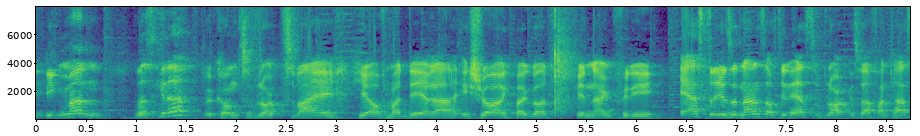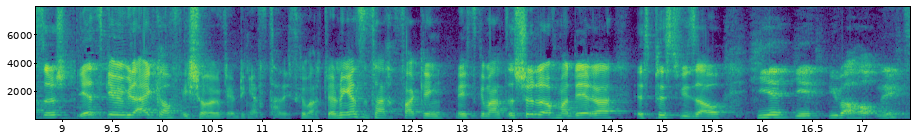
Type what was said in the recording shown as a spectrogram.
Big Mann, was geht ab? Willkommen zu Vlog 2 hier auf Madeira. Ich schwöre euch bei Gott, vielen Dank für die erste Resonanz auf den ersten Vlog. Es war fantastisch. Jetzt gehen wir wieder einkaufen. Ich schwöre, wir haben den ganzen Tag nichts gemacht. Wir haben den ganzen Tag fucking nichts gemacht. Es schüttet auf Madeira, es pisst wie Sau. Hier geht überhaupt nichts.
